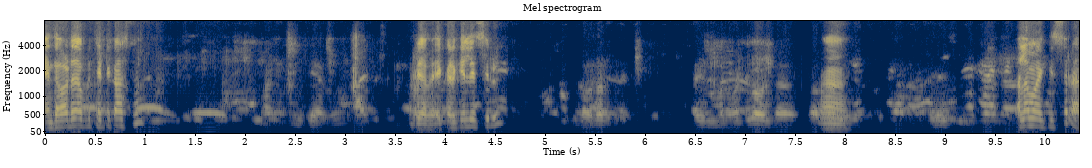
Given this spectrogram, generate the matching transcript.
ఎంత పడుతుంది అప్పుడు చెట్టు కాస్ట్? అంటే ఎక్కడికి వెళ్ళేసారు గౌరవం అది మన మట్టుగా ఆ. ఉంటుంది అలా మాకు ఇస్తారా?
